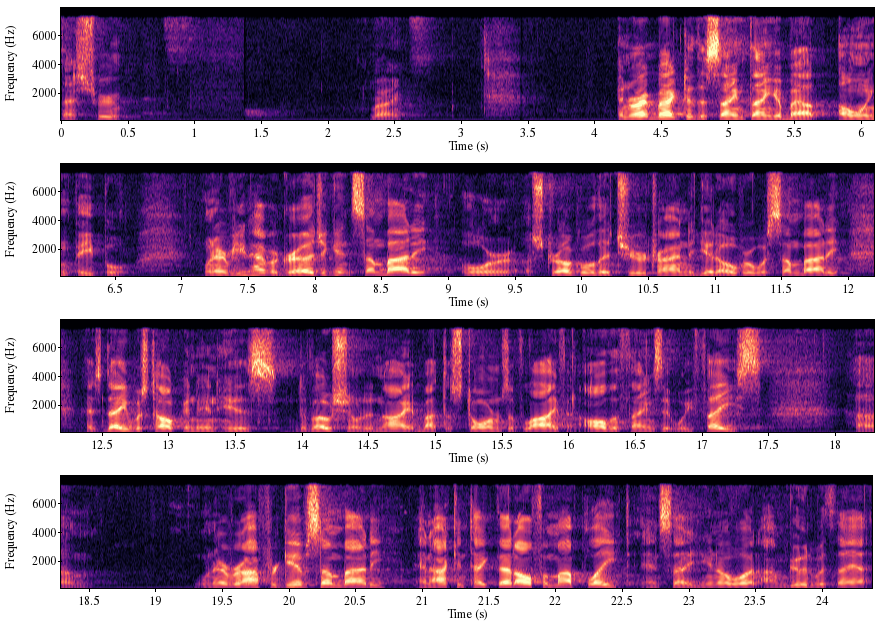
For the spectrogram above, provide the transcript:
That's true. Right. And right back to the same thing about owing people whenever you have a grudge against somebody or a struggle that you're trying to get over with somebody, as Dave was talking in his devotional tonight about the storms of life and all the things that we face, um, whenever I forgive somebody and I can take that off of my plate and say, you know what, I'm good with that,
